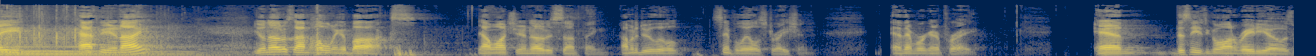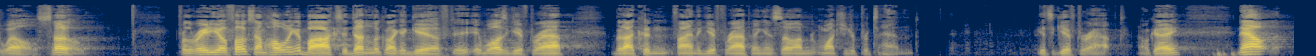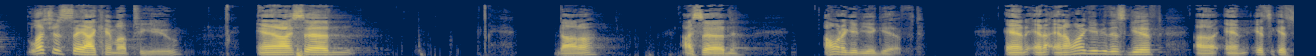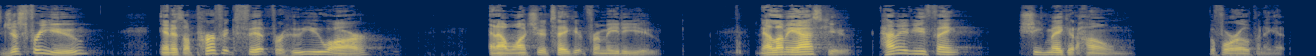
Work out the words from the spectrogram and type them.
Everybody happy tonight? You'll notice I'm holding a box. Now I want you to notice something. I'm going to do a little simple illustration, and then we're going to pray. And this needs to go on radio as well. So, for the radio folks, I'm holding a box. It doesn't look like a gift. It, was gift wrap, but I couldn't find the gift wrapping, and so I want you to pretend it's gift wrapped, okay? Now, let's just say I came up to you and I said, Donna, I said, I want to give you a gift. And, and, and I want to give you this gift, uh, and it's, it's just for you, and it's a perfect fit for who you are, and I want you to take it from me to you. Now, let me ask you how many of you think she'd make it home before opening it?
